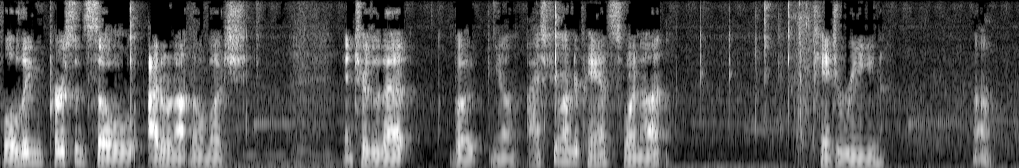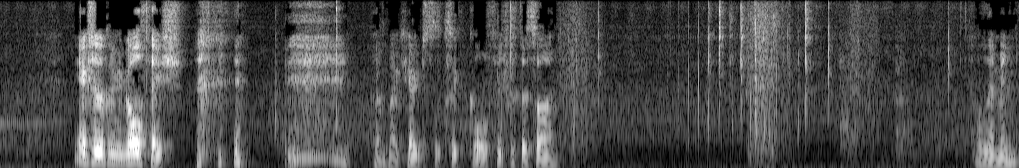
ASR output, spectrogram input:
clothing person, so I do not know much in terms of that. But, you know, ice cream underpants, why not? Tangerine. Huh. You actually look like a goldfish. My character just looks like a goldfish with this on. A lemon.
